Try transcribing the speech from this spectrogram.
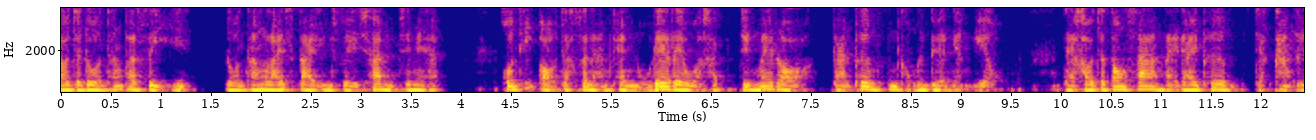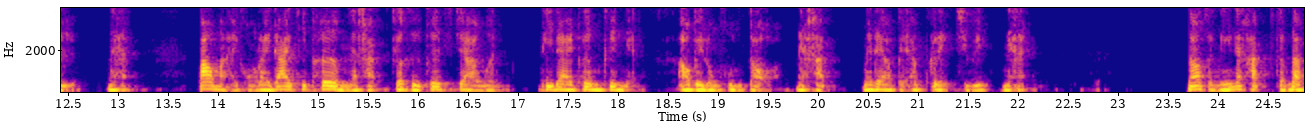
เราจะโดนทั้งภาษี โดนทั้งไลฟ์สไตล์อินฟลชันใช่ไหมฮะ คนที่ออกจากสนามแข่งหนูได้เร็วอะครับ จึงไม่รอการเพิ่มขึ้นของเงินเดือนอย่างเดียว แต่เขาจะต้องสร้างรายได้เพิ่มจากทางอื่นนะฮะเป้าหมายของรายได้ที่เพิ่มนะครับ ก็คือเพื่อที่จะเอาเงินที่ได้เพิ่มขึ้นเนี่ยเอาไปลงทุนต่อนะครับ ไม่ได้เอาไปอัปเกรดชีวิตนะฮะนอกจากนี้นะครับสำหรับ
